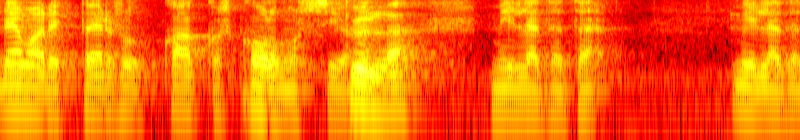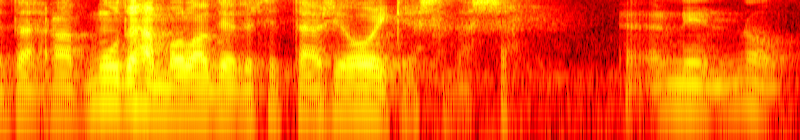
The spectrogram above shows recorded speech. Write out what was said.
Demarit Persu kakkos kolmos Kyllä. millä tätä, millä tätä, muutenhan me ollaan tietysti täysin oikeassa tässä. Niin, no,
